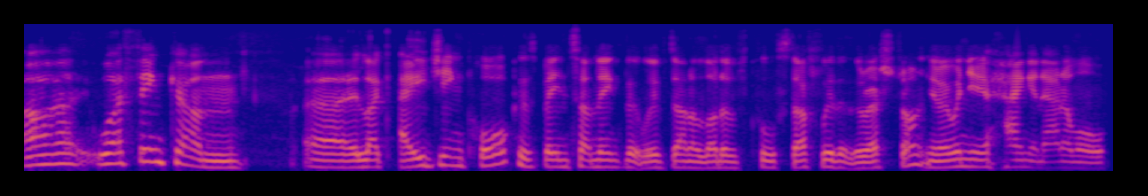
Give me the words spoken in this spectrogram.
Uh, well, I think um, uh, like aging pork has been something that we've done a lot of cool stuff with at the restaurant. You know, when you hang an animal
